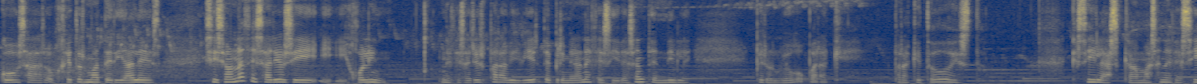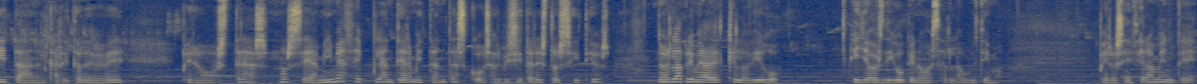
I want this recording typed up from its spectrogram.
cosas, objetos materiales? Si son necesarios y, y, jolín, necesarios para vivir de primera necesidad, es entendible. Pero luego, ¿para qué? ¿Para qué todo esto? Que sí, las camas se necesitan, el carrito de bebé, pero ostras, no sé, a mí me hace plantearme tantas cosas visitar estos sitios. No es la primera vez que lo digo, y ya os digo que no va a ser la última. Pero sinceramente,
